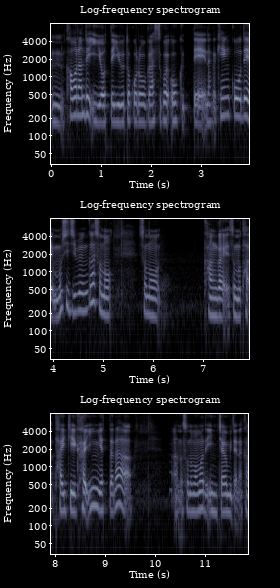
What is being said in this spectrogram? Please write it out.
うん、変わらんでいいよっていうところがすごい多くってなんか健康でもし自分がそのその考えその体型がいいんやったらあのそのままでいいんちゃうみたいな考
